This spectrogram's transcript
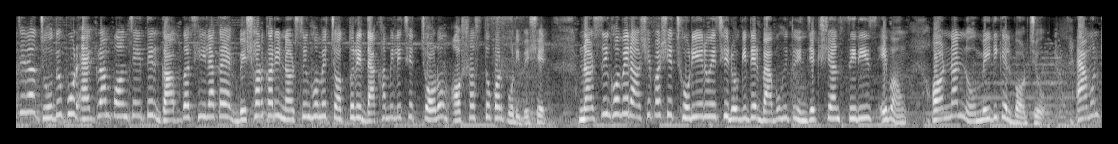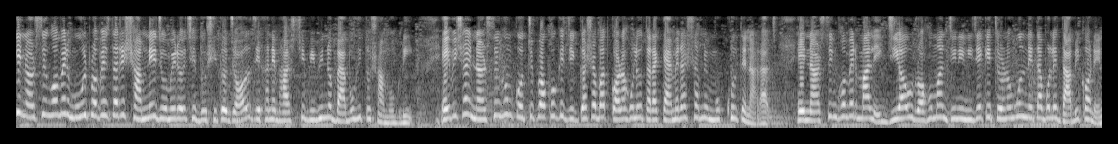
জেলার যোধপুর এক গ্রাম পঞ্চায়েতের গাবগাছি এলাকায় এক বেসরকারি নার্সিংহোমের চত্বরে দেখা মিলেছে চরম অস্বাস্থ্যকর পরিবেশের। নার্সিংহোমের আশেপাশে ছড়িয়ে রয়েছে রোগীদের ব্যবহৃত ইঞ্জেকশন সিরিজ এবং অন্যান্য মেডিকেল বর্জ্য। এমনকি নার্সিংহোমের মূল প্রবেশদ্বারের সামনেই জমে রয়েছে দূষিত জল, যেখানে ভাসছে বিভিন্ন ব্যবহৃত সামগ্রী। এ বিষয়ে নার্সিংহোম কর্তৃপক্ষকে জিজ্ঞাসাবাদ করা হলেও তারা ক্যামেরার সামনে মুখ খুলতে নারাজ। এই নার্সিংহোমের মালিক জিয়াউর রহমান, যিনি নিজেকে তৃণমূল নেতা বলে দাবি করেন,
